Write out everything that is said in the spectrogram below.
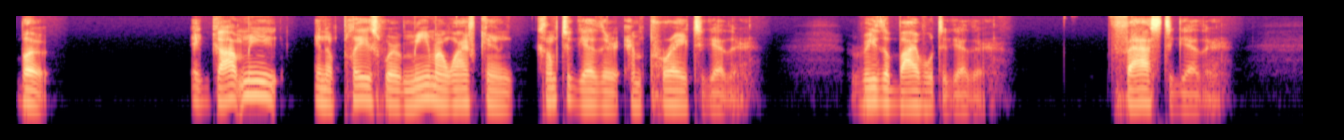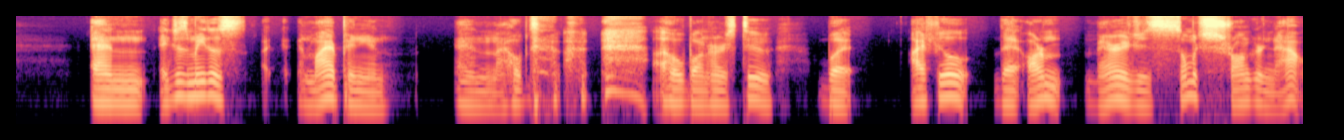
but it got me in a place where me and my wife can come together and pray together, read the Bible together, fast together. And it just made us, in my opinion, and I hope I hope on hers too, but I feel that our marriage is so much stronger now.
